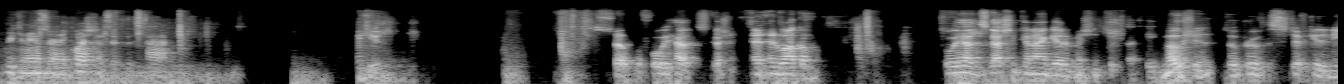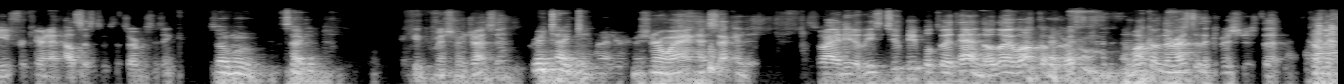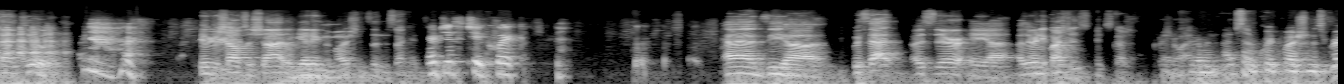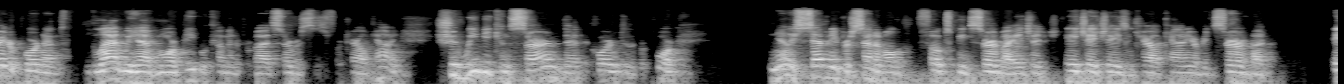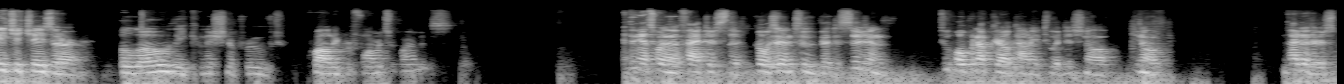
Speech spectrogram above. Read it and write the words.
We can answer any questions at this time. Thank you. So before we have discussion, and, and welcome. Before we have discussion, can I get a mission to a motion to approve the certificate of need for CareNet Health Systems and Services Inc. So move. Second. Thank you, Commissioner Johnson. Great tag team right here. Commissioner Wang has seconded. So I need at least two people to attend, although I welcome the rest, and welcome the rest of the commissioners to come attend too. Give yourselves a shot at getting the motions in the second. They're just too quick. And the, uh, with that, is there a, uh, are there any questions? Any discussion? Commissioner Chairman, I just have a quick question. It's a great report and I'm glad we have more people come in to provide services for Carroll County. Should we be concerned that according to the report, nearly 70% of all the folks being served by HHAs in Carroll County are being served by HHAs that are below the commission approved quality performance requirements? I think that's one of the factors that goes into the decision to open up Carroll County to additional, you know, competitors.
